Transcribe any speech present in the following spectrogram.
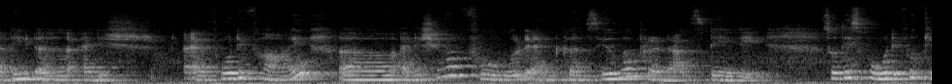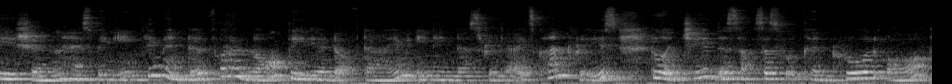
addi uh, addition uh, fortify uh, additional food and consumer products daily. So this fortification has been implemented for a long period of time in industrialized countries to achieve the successful control of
